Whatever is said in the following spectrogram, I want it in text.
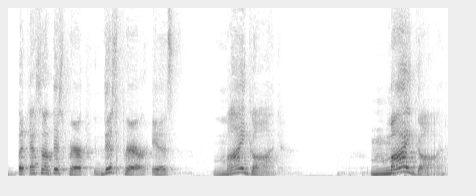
But that's not this prayer. This prayer is, My God, my God,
